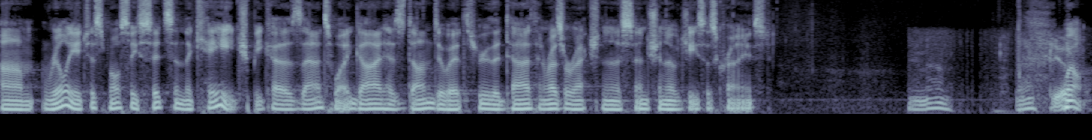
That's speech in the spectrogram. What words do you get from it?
um, really, it just mostly sits in the cage because that's what God has done to it through the death and resurrection and ascension of Jesus Christ. Amen. Well,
